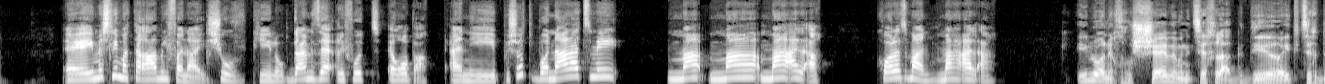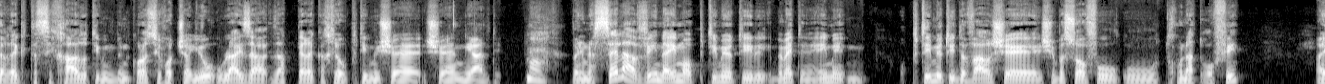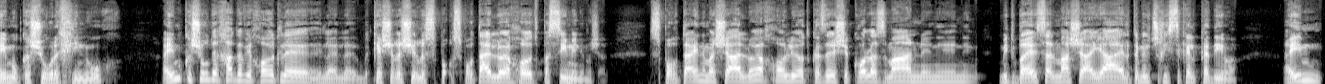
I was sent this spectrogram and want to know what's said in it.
אה, אם יש לי מטרה מלפניי שוב כאילו גם אם זה אליפות אירופה אני פשוט בונה לעצמי מה מה מה הלאה כל הזמן מה הלאה. כאילו אני חושב אם אני צריך להגדיר הייתי צריך לדרג את השיחה הזאת מבין כל השיחות שהיו אולי זה, זה הפרק הכי אופטימי ש, שניהלתי. ואני מנסה להבין האם האופטימיות היא באמת האם אופטימיות היא דבר ש, שבסוף הוא, הוא תכונת אופי האם הוא קשור לחינוך האם הוא קשור דרך אגב יכול להיות ל, ל, ל, בקשר ישיר לספורטאי לא יכול להיות פסימי למשל. ספורטאי למשל לא יכול להיות כזה שכל הזמן מתבאס על מה שהיה אלא תמיד צריך להסתכל קדימה. האם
